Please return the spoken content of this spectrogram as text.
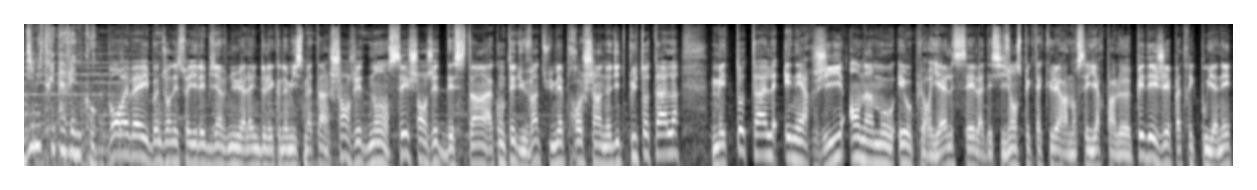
Dimitri Pavlenko. Bon réveil, bonne journée, soyez les bienvenus à la une de l'économie ce matin. Changer de nom, c'est changer de destin. À compter du 28 mai prochain, ne dites plus Total, mais Total Énergie, en un mot et au pluriel. C'est la décision spectaculaire annoncée hier par le PDG Patrick Pouyanné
